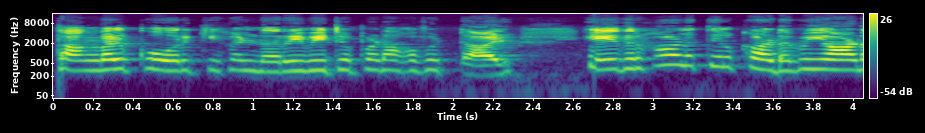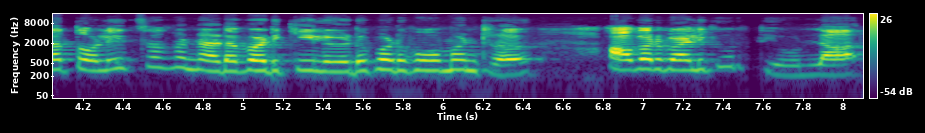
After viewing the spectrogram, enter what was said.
தங்கள் கோரிக்கைகள் நிறைவேற்றப்படாவிட்டால் எதிர்காலத்தில் கடுமையான தொழிற்சங்க நடவடிக்கையில் ஈடுபடுவோம் என்று அவர் வலியுறுத்தியுள்ளார்.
